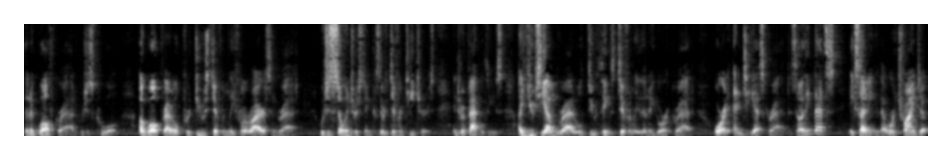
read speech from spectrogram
than a Guelph grad, which is cool. A Guelph grad will produce differently from a Ryerson grad, which is so interesting because there's different teachers and different faculties. A UTM grad will do things differently than a York grad or an NTS grad. So I think that's exciting that we're trying to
